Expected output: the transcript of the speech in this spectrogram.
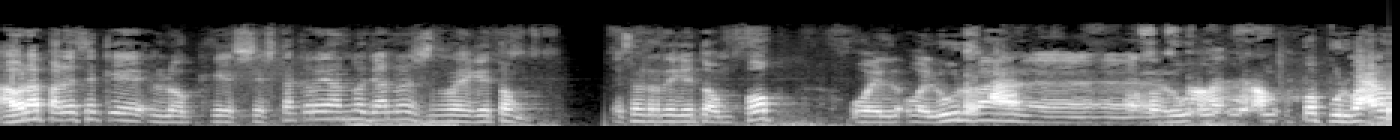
ahora parece que lo que se está creando ya no es reggaetón, es el reggaetón pop o el, o el urban, eh, eh, el u- u- u- pop urbano.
